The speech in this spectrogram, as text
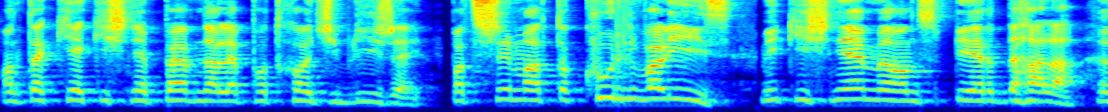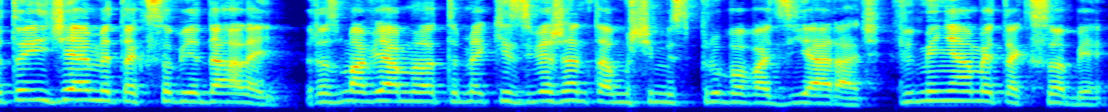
On taki jakiś niepewny, ale podchodzi bliżej. Patrzymy, to kurwa lis. My kiśniemy, on spierdala. No to idziemy tak sobie dalej. Rozmawiamy o tym, jakie zwierzęta musimy spróbować zjarać. Wymieniamy tak sobie.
